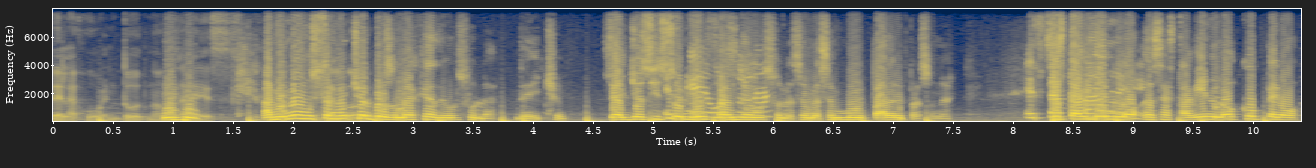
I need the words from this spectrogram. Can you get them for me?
de la juventud, ¿no? a mí me gusta mucho el personaje de Úrsula, de hecho. O sea, yo sí soy muy fan de Úrsula, se me hace muy padre el personaje. Está, está bien, o sea, está bien loco, pero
